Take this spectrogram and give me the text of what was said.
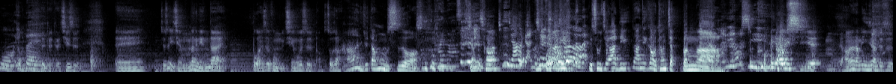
哇一倍，对对对，其实，诶、就是以前我们那个年代，不管是父母亲或是朋友上啊，你去当牧师哦，想不开，出家的感觉。你你出家，你那你跟我汤脚崩啊，要洗，要洗，嗯，好像他们印象就是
